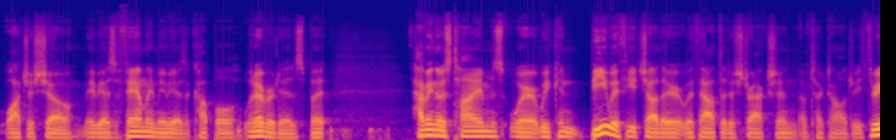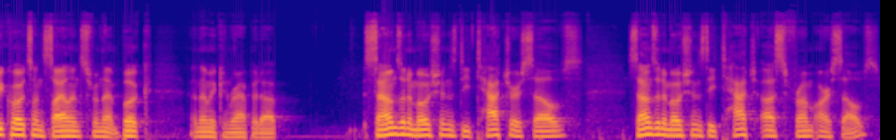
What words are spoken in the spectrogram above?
watch a show. Maybe as a family, maybe as a couple, whatever it is. But having those times where we can be with each other without the distraction of technology. Three quotes on silence from that book, and then we can wrap it up. Sounds and emotions detach ourselves. Sounds and emotions detach us from ourselves,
